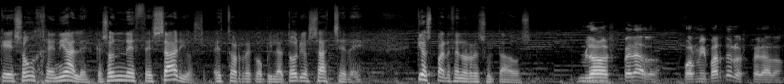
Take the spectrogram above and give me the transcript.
que son geniales, que son necesarios estos recopilatorios HD. ¿Qué os parecen los resultados? Lo esperado. Por mi parte, lo esperado.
